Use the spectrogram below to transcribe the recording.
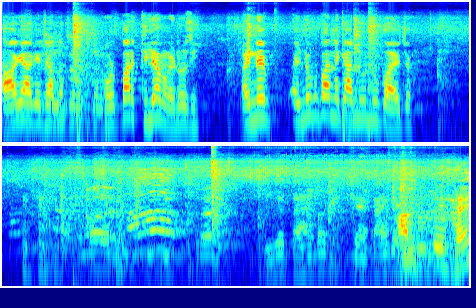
ਆ ਗਿਆ ਆ ਗਿਆ ਚੱਲ। ਹੁਣ ਭਰ ਕੇ ਲਿਆਵਾਂਗੇ ਇਹਨੂੰ ਅਸੀਂ ਇੰਨੇ ਇਹਨੂੰ ਕੋ ਭੰਨ ਕੇ ਆਲੂ ਉਲੂ ਪਾਏ ਚ? ਆਲੂ ਤੇ ਹੈ।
